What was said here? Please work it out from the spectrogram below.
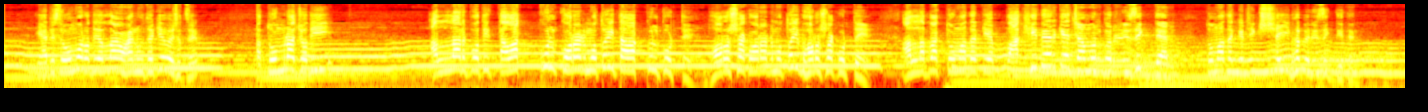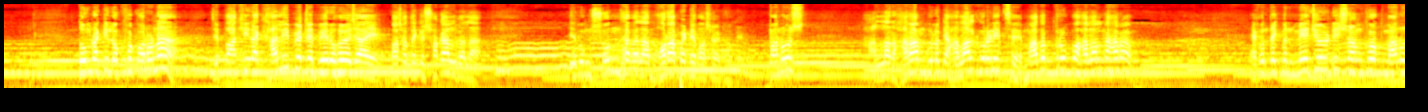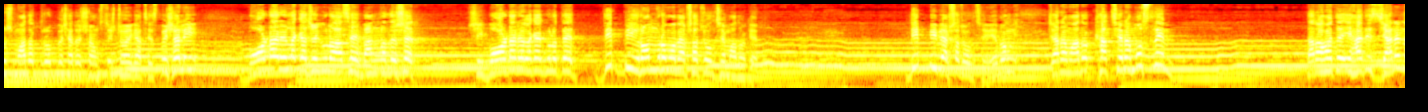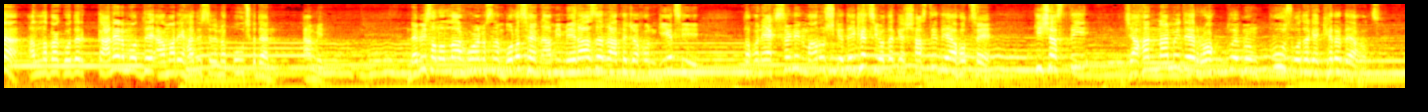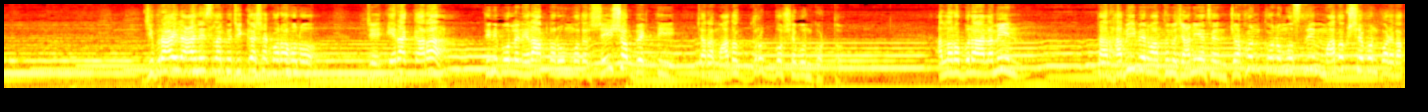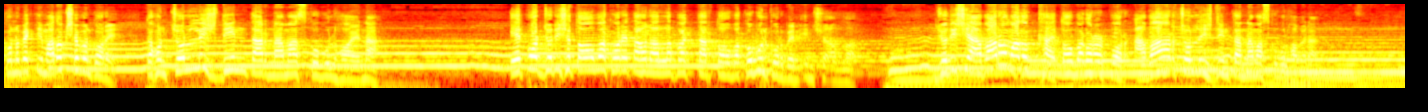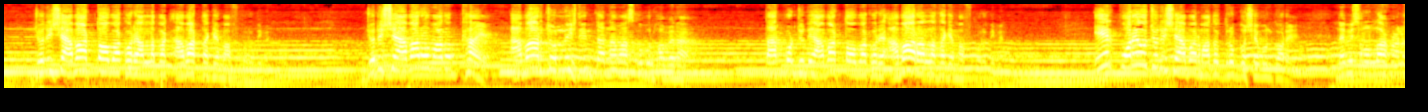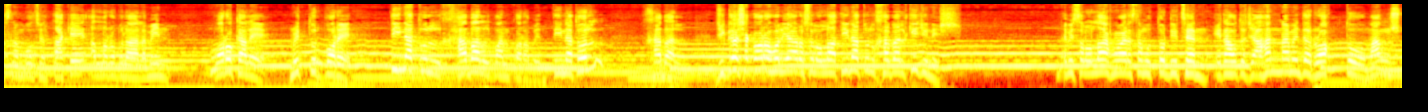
এসেছে তোমরা যদি আল্লাহর প্রতি তাওয়াক্কুল করার মতোই তাওয়াক্কুল করতে, ভরসা করার মতোই ভরসা করতে, আল্লাহ পাক তোমাদেরকে পাখিদেরকে যেমন করে রিজিক দেন, তোমাদেরকে ঠিক সেইভাবে রিজিক দিতেন। তোমরা কি লক্ষ্য করো না যে পাখিরা খালি পেটে বের হয়ে যায় বাসা থেকে সকালবেলা এবং সন্ধ্যাবেলা ভরা পেটে বাসায় ঢোকে? মানুষ আল্লাহর হারামগুলোকে হালাল করে নিচ্ছে। মাদকদ্রব্য হালাল না হারাম? এখন দেখবেন মেজরিটি সংখ্যক মানুষ মাদক দ্রব্যের সাথে সংশ্লিষ্ট হয়ে গেছে স্পেশালি বর্ডার এলাকা যেগুলো আছে বাংলাদেশের, সেই বর্ডার এলাকাগুলোতে দিব্যি রমরম ব্যবসা চলছে মাদকের। দিব্যি ব্যবসা চলছে এবং যারা মাদক খাচ্ছে এরা মুসলিম। তারা হয়তো এই হাদিস জানে না, আল্লাহ পাক ওদের কানের মধ্যে আমার এই হাদিসটা যেন পৌঁছে দেন। আমিন। নবী সাল্লাম বলেছেন, আমি মেরাজের রাতে যখন গিয়েছি, তখন এক শ্রেণির মানুষকে দেখেছি, ওদেরকে শাস্তি দেওয়া হচ্ছে। কি শাস্তি? জাহান্নামীদের রক্ত এবং পুষ ওদেরকে খেতে দেওয়া হচ্ছে। জিব্রাহিল আহন ইসলামকে জিজ্ঞাসা করা হলো যে এরা কারা? তিনি বললেন, এরা আপনার উম্মদের সেই সব ব্যক্তি যারা মাদক দ্রব্য সেবন করত। আল্লাহ রবুল্লাহ আলমিন তার হাবিবের মাধ্যমে জানিয়েছেন, যখন কোনো মুসলিম মাদক সেবন করে বা কোনো ব্যক্তি মাদক সেবন করে, তখন চল্লিশ দিন তার নামাজ কবুল হয় না। এরপর যদি সে তওবা করে, তাহলে আল্লাহ পাক তার তওবা কবুল করবেন, ইনশাআল্লাহ। যদি সে আবারও মাদক খায় তওবা করার পর, আবার চল্লিশ দিন তার নামাজ কবুল হবে না। যদি সে আবার তওবা করে, আল্লাহ পাক আবার তাকে মাফ করে দিবেন। যদি সে আবারও মাদক খায়, আবার চল্লিশ দিন তার নামাজ কবুল হবে না। তারপর যদি আবার তওবা করে, আবার আল্লাহ তাকে মাফ করে দিবেন। এরপরেও যদি সে আবার মাদক দ্রব্য সেবন করে, নবী সাল্লাম বলছেন, তাকে আল্লাহ রবুল্লাহ আলমিন পরকালে মৃত্যুর পরে তিনাতুল খাবাল পান করাবেন। তিনাতুল খাবাল। জিজ্ঞাসা করা হল, ইয়া রসুল্লাহ তিনাতুল খাবাল কি জিনিস? নবী সাল্লাহ উত্তর দিচ্ছেন, এটা হতো জাহান্নামীদের রক্ত, মাংস।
